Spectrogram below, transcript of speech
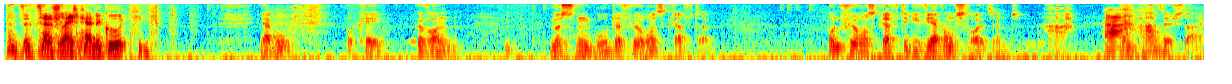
dann sind es halt vielleicht keine guten. Ja gut, okay, gewonnen. Müssten gute Führungskräfte und Führungskräfte, die wirkungsvoll sind, ha, Ah. empathisch sein.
